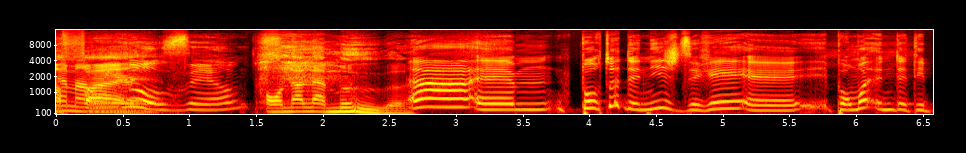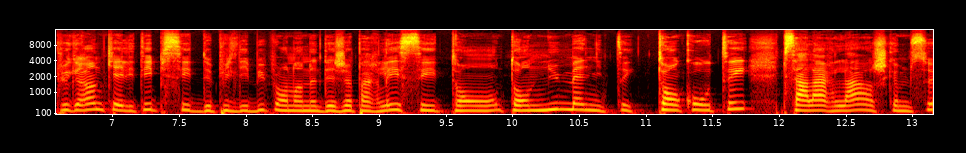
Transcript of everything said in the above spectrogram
vraiment l'enfer! On a l'amour. Ah, euh, pour toi, Denis, je dirais, euh, pour moi, une de tes plus grandes qualités, puis c'est depuis le début, puis on en a déjà parlé, c'est ton, ton humanité, ton côté. Puis ça a l'air large comme ça.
